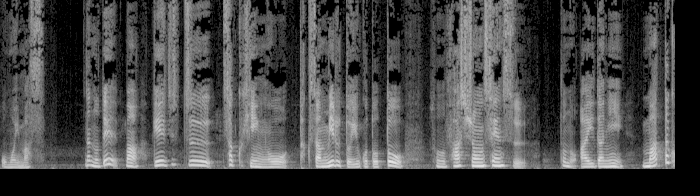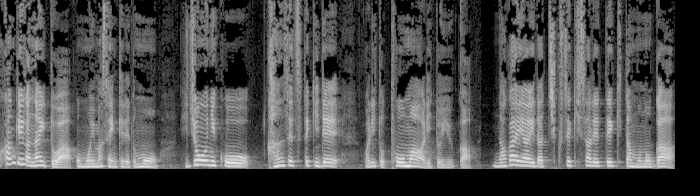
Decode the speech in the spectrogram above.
思います。なので、まあ、芸術作品をたくさん見るということと、そのファッションセンスとの間に全く関係がないとは思いませんけれども、非常にこう、間接的で割と遠回りというか、長い間蓄積されてきたものが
